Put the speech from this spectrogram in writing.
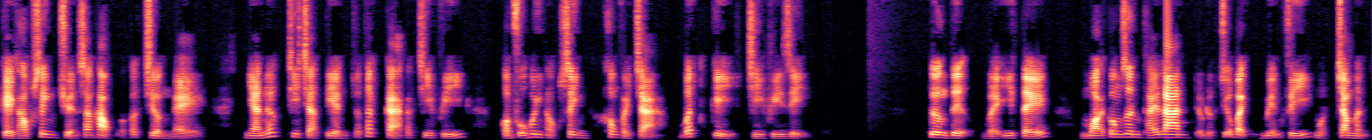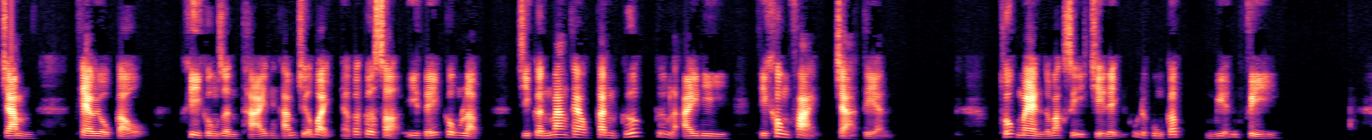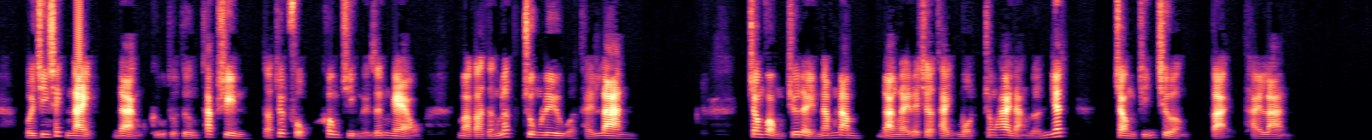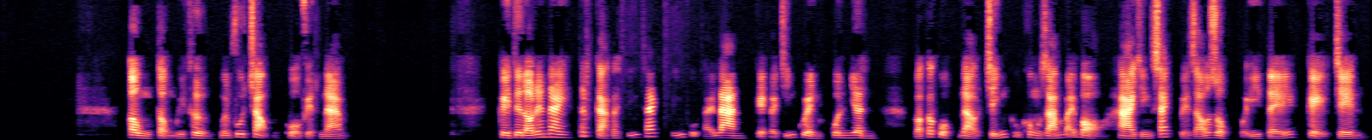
Kể cả học sinh chuyển sang học ở các trường nghề, nhà nước chi trả tiền cho tất cả các chi phí, còn phụ huynh học sinh không phải trả bất kỳ chi phí gì. Tương tự về y tế, mọi công dân Thái Lan đều được chữa bệnh miễn phí 100% theo yêu cầu. Khi công dân Thái đến khám chữa bệnh ở các cơ sở y tế công lập, chỉ cần mang theo căn cước tức là ID thì không phải trả tiền. Thuốc men do bác sĩ chỉ định cũng được cung cấp miễn phí. Với chính sách này, Đảng của cựu Thủ tướng Thaksin đã thuyết phục không chỉ người dân nghèo mà cả tầng lớp trung lưu ở Thái Lan. Trong vòng chưa đầy 5 năm, đảng này đã trở thành một trong hai đảng lớn nhất trong chính trường tại Thái Lan. Ông Tổng Bí thư Nguyễn Phú Trọng của Việt Nam Kể từ đó đến nay, tất cả các chính sách chính phủ Thái Lan, kể cả chính quyền quân nhân và các cuộc đảo chính cũng không dám bãi bỏ hai chính sách về giáo dục và y tế kể trên.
